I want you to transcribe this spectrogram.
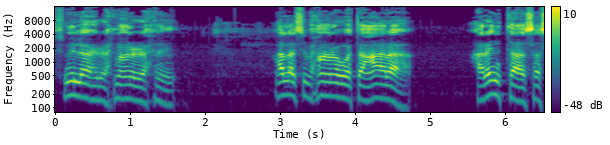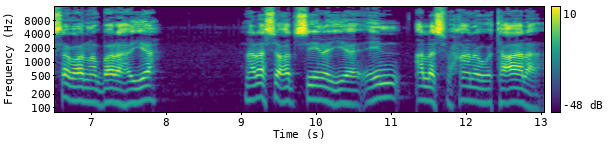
Bismi illaahi raxmaani raxiim allah subxaanahu wa tacaalaa arrintaas isagoona barahaya nala socodsiinaya in allah subxaanahu wa tacaalaa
